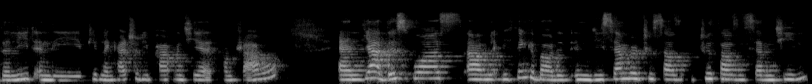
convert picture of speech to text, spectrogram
the lead in the people and culture department here at Comtravel. And yeah, this was, let me think about it, in December 2000, 2017.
